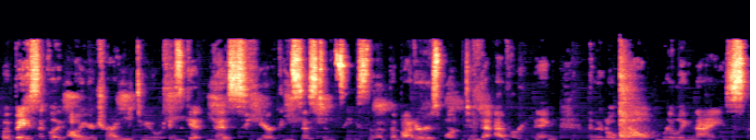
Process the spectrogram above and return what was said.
but basically all you're trying to do is get this here consistency so that the butter is worked into everything and it'll melt really nice.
